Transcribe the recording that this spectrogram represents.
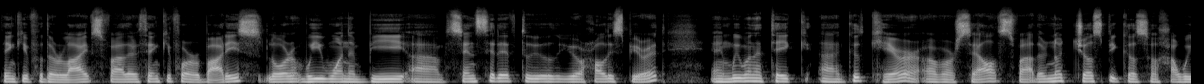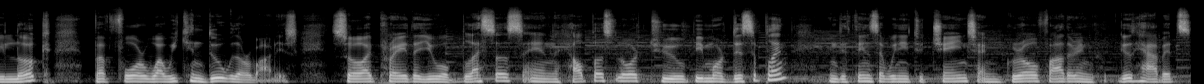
Thank you for their lives, Father. Thank you for our bodies. Lord, we want to be uh, sensitive to your Holy Spirit and we want to take uh, good care of ourselves, Father, not just because of how we look, but for what we can do with our bodies. So I pray that you will bless us and help us, Lord, to be more disciplined in the things that we need to change and grow, Father, in good habits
